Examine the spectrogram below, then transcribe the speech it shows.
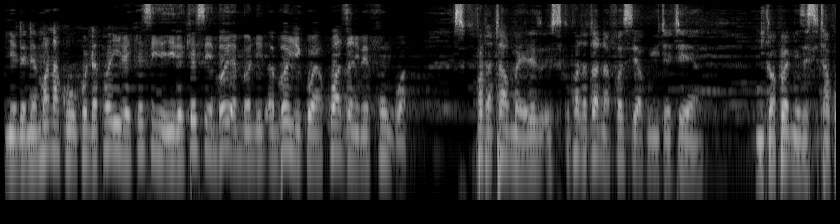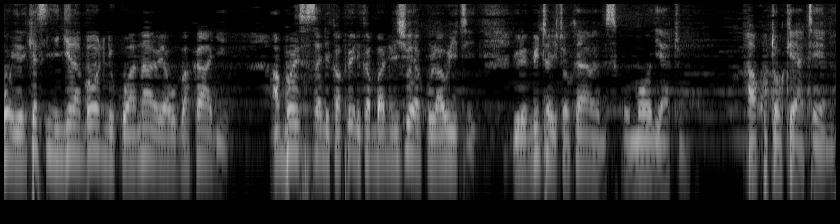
niende na maana kwenda pale ile kesi ile kesi ambayo ambayo ilikuwa ya kwanza nimefungwa. Sikupata hata maelezo sikupata hata nafasi ya kujitetea nikapewa miezi sita. Kwa hiyo ile kesi nyingine ambayo nilikuwa nayo ya ubakaji ambayo sasa nikapewa nikabadilishiwa ya kulawiti yule binti alitokea siku moja tu. Hakutokea tena.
